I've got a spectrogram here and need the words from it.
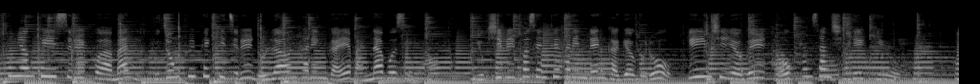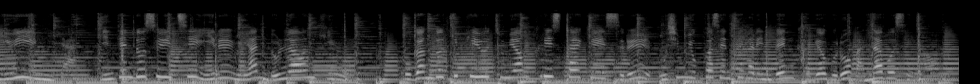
투명 케이스를 포함한 9종 풀 패키지를 놀라운 할인가에 만나보세요. 61% 할인된 가격으로 게임 실력을 더욱 향상시킬 기회. 2위입니다. 스위치 2를 위한 놀라운 기회. 고강도 TPU 투명 크리스탈 케이스를 56% 할인된 가격으로 만나보세요.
